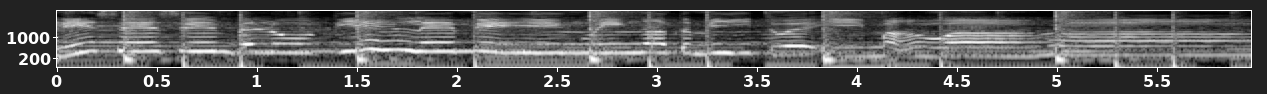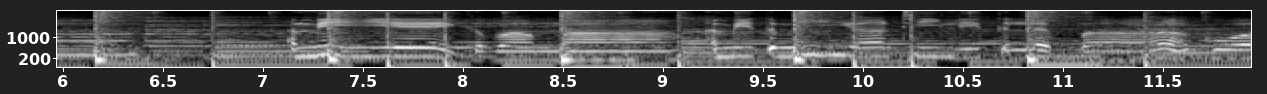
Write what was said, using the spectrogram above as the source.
နေစေစင်ဘလို့ပြင်းလဲမေရင်ငွေငါသမီးတို့ဤမဝါအမေရဲ့ကဘာမှာ က်ပါကွာ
